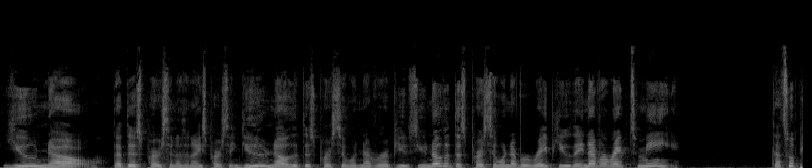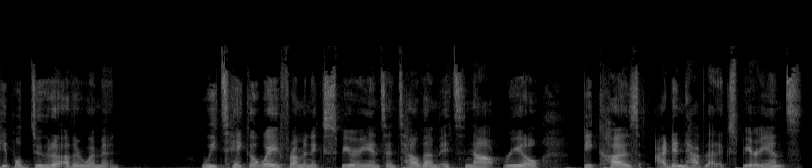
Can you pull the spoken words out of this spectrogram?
you know that this person is a nice person. You know that this person would never abuse. You know that this person would never rape you. They never raped me. That's what people do to other women. We take away from an experience and tell them it's not real because I didn't have that experience.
